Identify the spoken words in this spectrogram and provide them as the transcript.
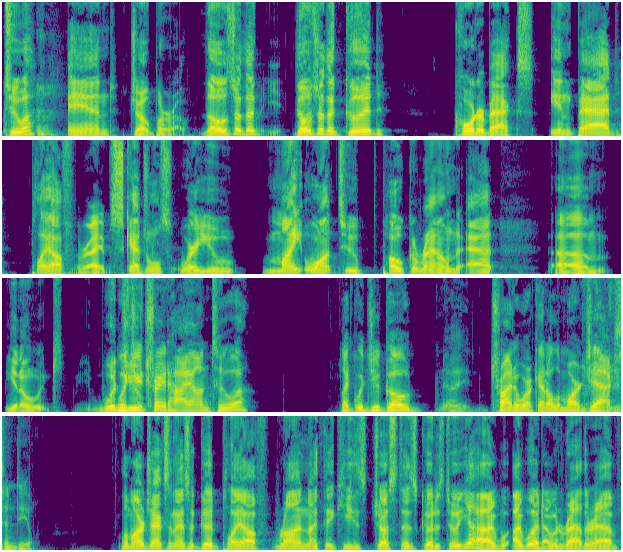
Tua and Joe Burrow. Those are the those are the good quarterbacks in bad playoff Right. schedules where you might want to poke around at. Um, you know, would, Would you, you trade high on Tua? Like, would you go uh, try to work out a Lamar Jackson deal? Lamar Jackson has a good playoff run. I think he's just as good as Tua. Yeah, I, w- I would. I would rather have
